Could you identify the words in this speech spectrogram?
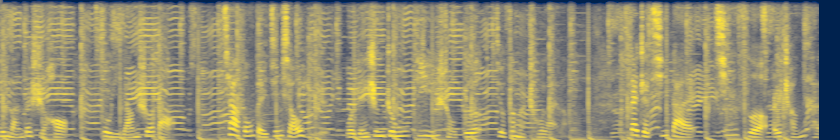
音完的时候。素雨阳说道：“恰逢北京小雨，我人生中第一首歌就这么出来了，带着期待，青涩而诚恳。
